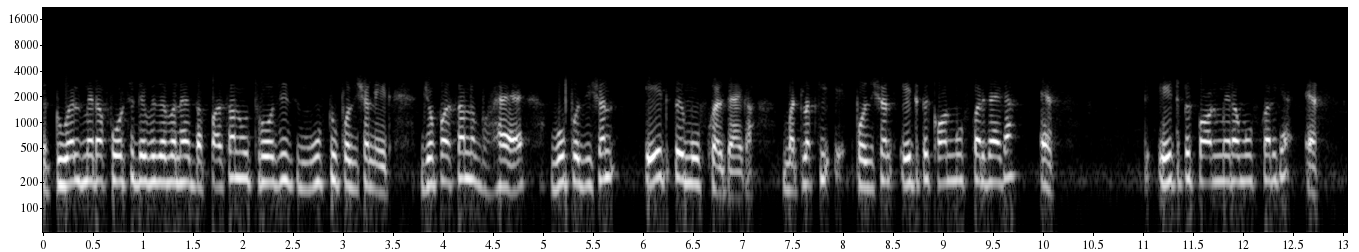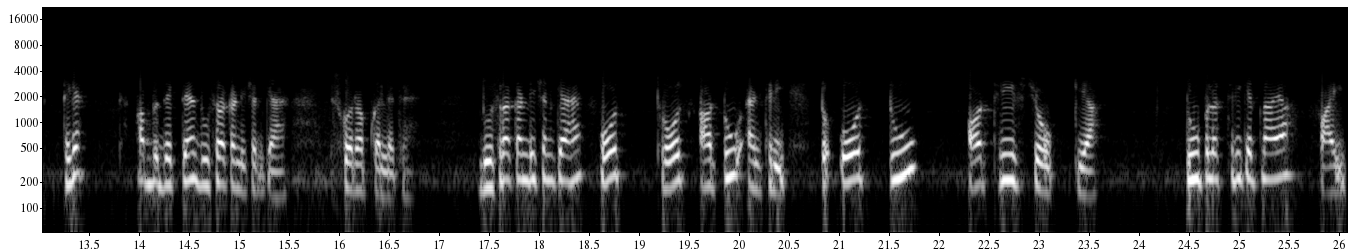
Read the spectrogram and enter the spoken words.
तो ट्वेल्व मेरा फोर से डिविजिबल है। The person who throws is move to position eight जो पर्सन है, वो पोजीशन एट पे मूव कर जाएगा। मतलब कि पोजीशन एट पे कौन मूव कर जाएगा? एस एट पे कौन मेरा मूव कर गया? एस ठीक है? अब देखते हैं दूसरा कंडीशन क्या है। इसको रब कर लेते हैं। दूसरा कंडीशन क्या है? O throws are two and three तो ओ टू और थ्री शो किया। टू प्लस थ्री कितना आया? फाइव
